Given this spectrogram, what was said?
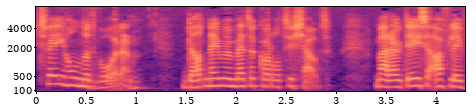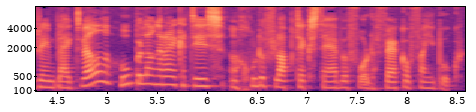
...200 woorden. Dat nemen we met een korreltje zout. Maar uit deze aflevering blijkt wel hoe belangrijk het is... ...een goede flaptekst te hebben voor de verkoop van je boek.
